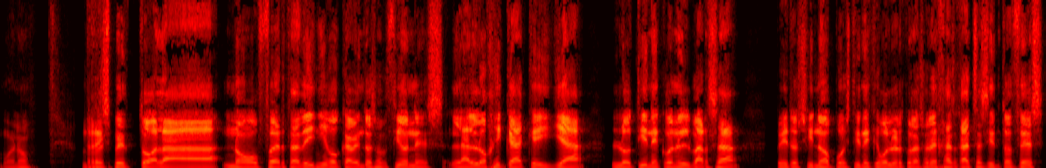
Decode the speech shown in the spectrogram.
Bueno, respecto a la no oferta de Íñigo caben dos opciones. La lógica que ya lo tiene con el Barça, pero si no, pues tiene que volver con las orejas gachas y entonces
